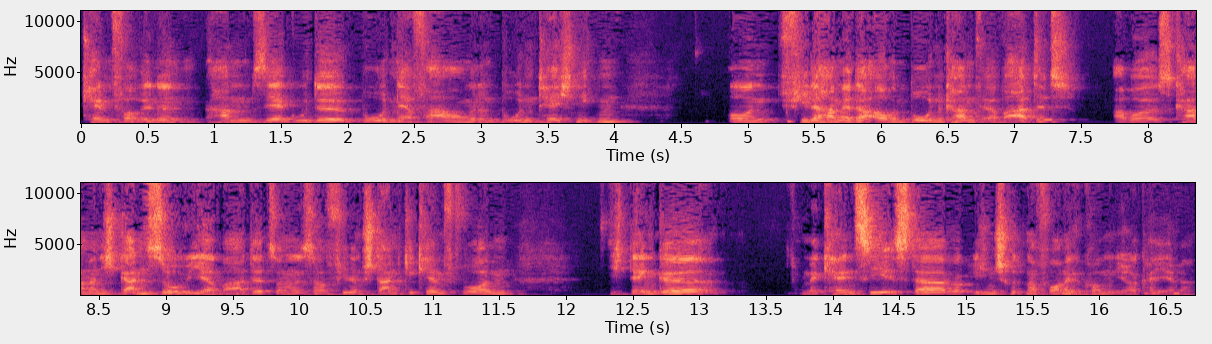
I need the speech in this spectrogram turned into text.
Kämpferinnen haben sehr gute Bodenerfahrungen und Bodentechniken. Und viele haben ja da auch einen Bodenkampf erwartet, aber es kam ja nicht ganz so wie erwartet, sondern es ist auch viel im Stand gekämpft worden. Ich denke, Mackenzie ist da wirklich einen Schritt nach vorne gekommen in ihrer Karriere.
